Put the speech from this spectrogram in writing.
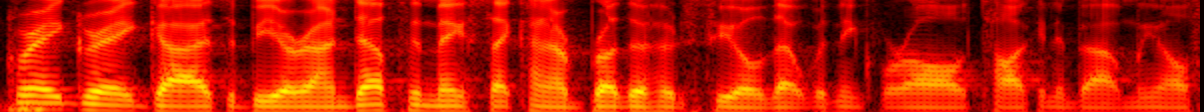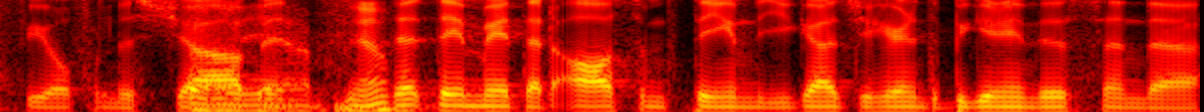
great, great guys to be around. Definitely makes that kind of brotherhood feel that we think we're all talking about and we all feel from this job. yeah. And Yeah. that they made that awesome theme that you guys are hearing at the beginning of this, and uh,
